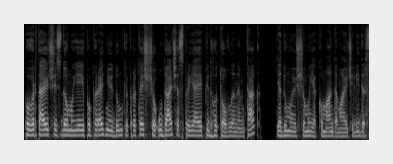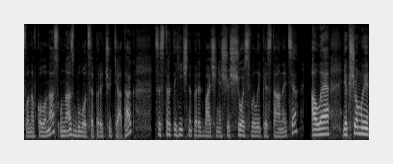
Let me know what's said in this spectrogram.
Повертаючись до моєї попередньої думки про те, що удача сприяє підготовленим, так? Я думаю, що ми, як команда, маючи лідерство навколо нас, у нас було це передчуття, так? Це стратегічне передбачення, що щось велике станеться. Але якщо ми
